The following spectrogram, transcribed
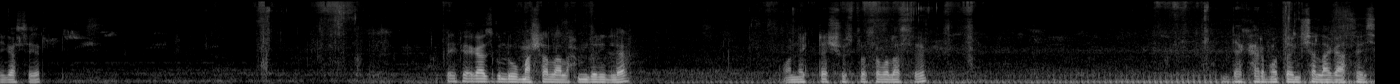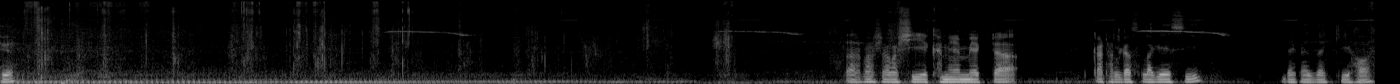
এই গাছের। পেঁপে গাছগুলো মাসাল আলহামদুলিল্লাহ, অনেকটা সুস্থ সবল আছে। দেখার মতো ইনশাল্লাহ গাছ হয়েছে। তার পাশাপাশি এখানে আমি একটা কাঁঠাল গাছ লাগিয়েছি। দেখা যাক কি হয়।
